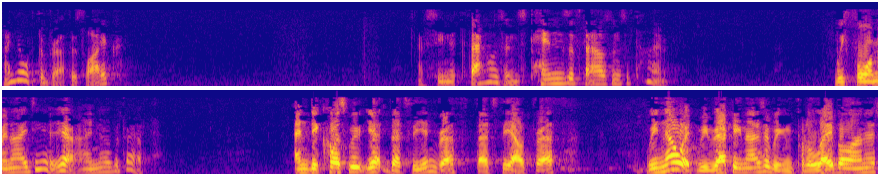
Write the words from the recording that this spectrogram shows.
I know what the breath is like. I've seen it thousands, tens of thousands of times. We form an idea. Yeah, I know the breath. And because we, yeah, that's the in breath, that's the out breath. We know it, we recognize it, we can put a label on it.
